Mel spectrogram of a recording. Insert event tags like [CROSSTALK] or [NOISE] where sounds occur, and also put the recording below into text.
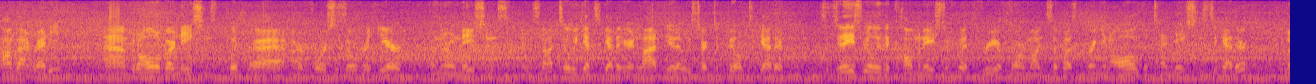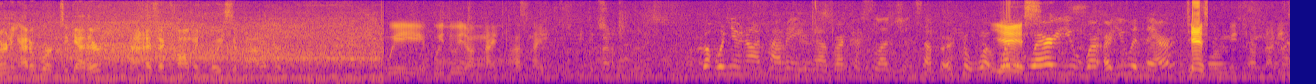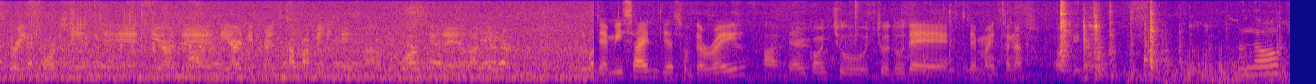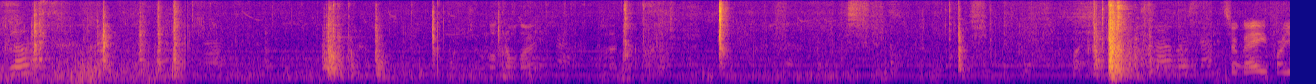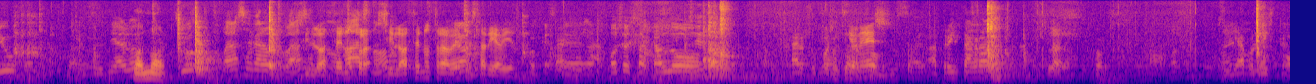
combat ready, um, but all of our nations put uh, our forces over here from their own nations, and it's not until we get together here in Latvia that we start to build together. So today's really the culmination of three or four months of us bringing all the 10 nations together, learning how to work together uh, as a common cohesive battle group. We, we do it on night, at night. But when you're not having uh, breakfast, lunch, and supper, [LAUGHS] what, Yes. what, where are you? Where are you in there? Yes. The, the air defense capabilities uh, we work with the Latvian The missile, yes, of the rail, uh, they're going to, to do the, the maintenance of it. No, close. It's okay for you? One more. Van a sacar, van a Si lo hacen más, otra, ¿no? si lo hacen otra vez estaría bien. Eh, José, sacadlo. Claro, su posición es a 30 grados Claro. y ya pues listo.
